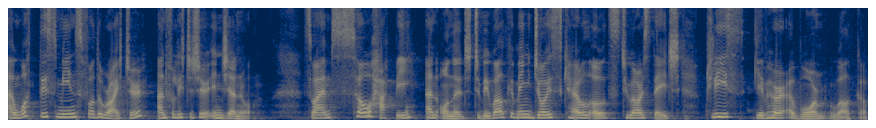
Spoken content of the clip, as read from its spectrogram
and what this means for the writer and for literature in general. So I'm so happy and honored to be welcoming Joyce Carol Oates to our stage. Please give her a warm welcome.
